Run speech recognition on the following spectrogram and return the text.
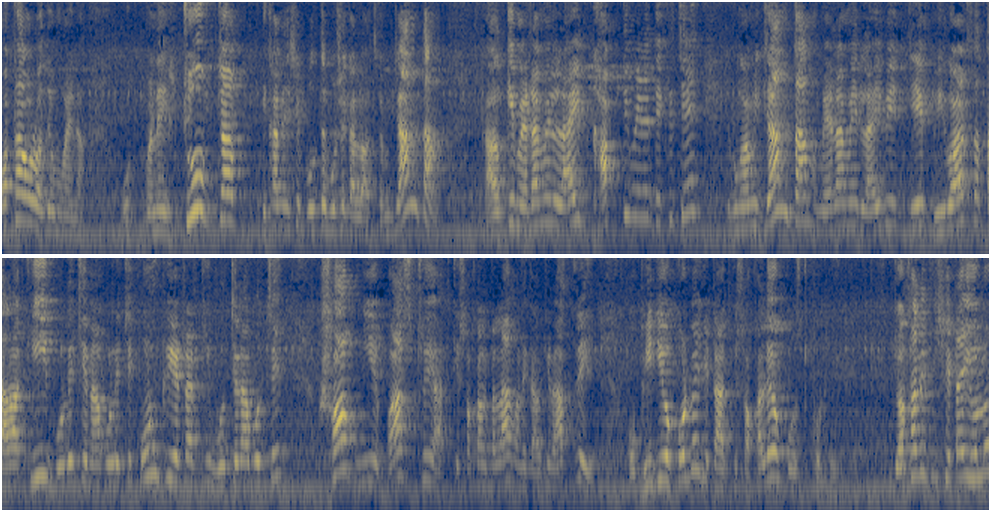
কথা ওর হজম হয় না। মানে চুপচাপ এখানে এসে বলতে বসে গেল আজকে। আমি জানতাম, কালকে ম্যাডামের লাইভ খাপটি মেরে দেখেছে এবং আমি জানতাম ম্যাডামের লাইভে যে ভিউয়ার্স তারা কি বলেছে, না বলেছে, কোন ক্রিয়েটার কি বলছে, না বলছে, সব নিয়ে বাস্ট হয়ে আজকে সকালবেলা মানে কালকে রাত্রেই ও ভিডিও করবে, যেটা আজকে সকালেও পোস্ট করবে। যথারীতি সেটাই হলো।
